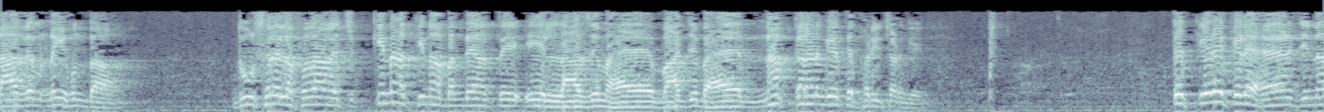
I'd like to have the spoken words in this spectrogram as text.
لازم نہیں ہوں دوسرے لفظوں میں کنا کنا بندیاں تے اے لازم ہے، واجب ہے، نہ کرن گے تے پھڑی چڑھ گے۔ تے کہڑے کہڑے ہیں جنہ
